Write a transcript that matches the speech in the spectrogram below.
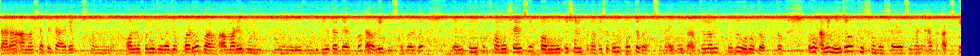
তারা আমার সাথে ডাইরেক্ট অন্য কোনো যোগাযোগ করো বা আমার এই ভিডিওটা দেখো, তাহলেই বুঝতে পারবে আমি কিন্তু খুব সমস্যায় আছি কমিউনিকেশন তোমাদের সাথে আমি করতে পারছি না এবং তার জন্য আমি খুবই অনুতপ্ত এবং আমি নিজেও খুব সমস্যায় আছি। মানে আজকে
